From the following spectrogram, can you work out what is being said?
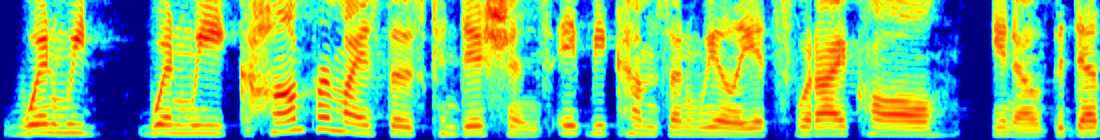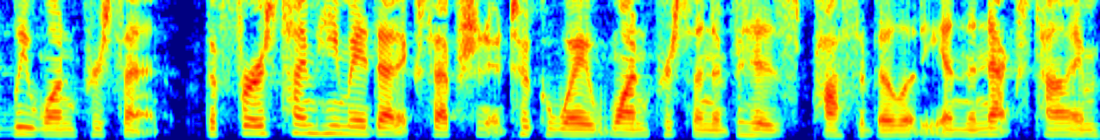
when we, when we compromise those conditions, it becomes unwieldy. It's what I call, you know, the deadly 1%. The first time he made that exception, it took away 1% of his possibility. And the next time,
